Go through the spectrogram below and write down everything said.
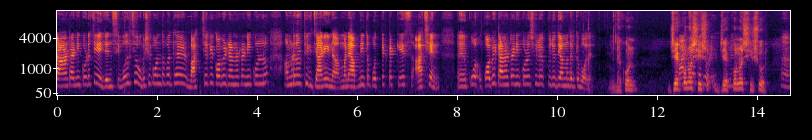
টানাটানি করেছে এজেন্সি বলছে অভিষেক বন্দ্যোপাধ্যায়ের বাচ্চাকে কবে টানাটানি করল? আমরা তো ঠিক জানি না। মানে আপনি তো প্রত্যেকটা কেস আছেন। কবে টানাটানি করেছিল একটু যদি আমাদেরকে বলেন। দেখুন যে কোনো শিশু যে কোনো শিশুর হ্যাঁ।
